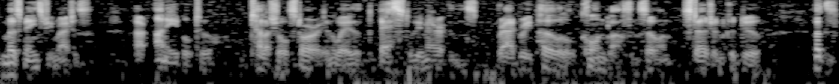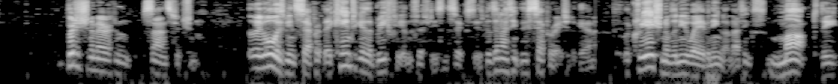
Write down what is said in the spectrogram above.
most mainstream writers are unable to tell a short story in the way that the best of the Americans, Bradbury, Pohl, Cornbluth, and so on, Sturgeon could do. But British and American science fiction, they've always been separate. They came together briefly in the 50s and 60s, but then I think they separated again. The creation of the new wave in England, I think, marked the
